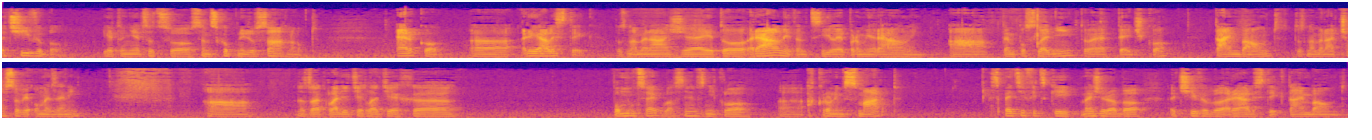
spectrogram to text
achievable, je to něco, co jsem schopný dosáhnout. Erko, uh, realistic, to znamená, že je to reálný, ten cíl je pro mě reálný. A ten poslední, to je T, time bound, to znamená časově omezený. A na základě těchto těch uh, pomůcek vlastně vzniklo uh, akronym SMART, specificky, measurable, achievable, realistic, time bound.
